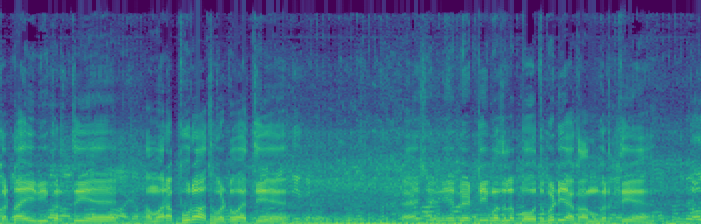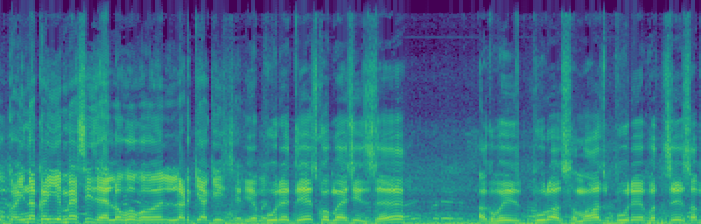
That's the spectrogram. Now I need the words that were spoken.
कटाई भी करती है हमारा पूरा हाथ बटवाती है। ऐसे नहीं ये बेटी मतलब बहुत बढ़िया काम करती है। तो कहीं ना कहीं ये मैसेज है लोगों को लड़कियाँ की ये पूरे देश को मैसेज है अगर भाई पूरा समाज पूरे बच्चे सब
